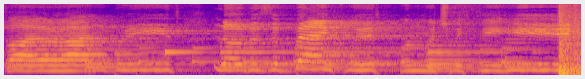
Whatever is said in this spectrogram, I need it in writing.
Fire I breathe. Love is a banquet on which we feed.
